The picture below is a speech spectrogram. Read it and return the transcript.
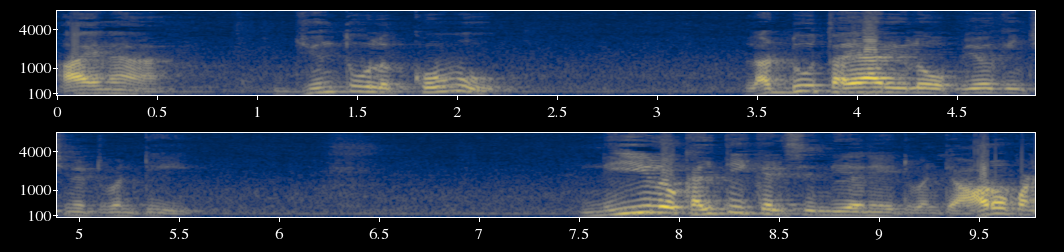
ఆయన జంతువుల కొవ్వు లడ్డూ తయారీలో ఉపయోగించినటువంటి నీలో కల్తీ కలిసింది అనేటువంటి ఆరోపణ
